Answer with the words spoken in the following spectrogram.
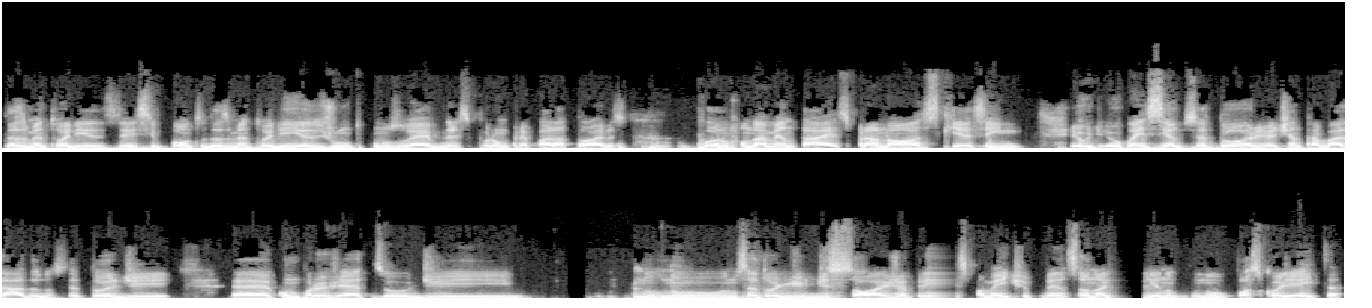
das mentorias. Esse ponto das mentorias, junto com os webinars que foram preparatórios, foram fundamentais para nós que, assim, eu, eu conhecia do setor, já tinha trabalhado no setor de, é, com um projeto de no, no, setor de, de, soja, principalmente, pensando ali no, no pós-colheita,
